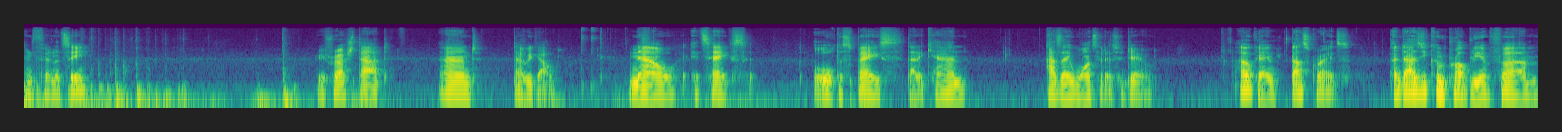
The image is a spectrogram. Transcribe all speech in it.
infinity. Refresh that, and there we go. Now it takes all the space that it can as I wanted it to do. Okay, that's great. And as you can probably infer,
